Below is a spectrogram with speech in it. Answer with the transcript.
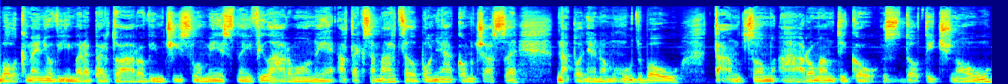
bol kmeňovým repertoárovým číslom miestnej filharmónie a tak sa Marcel po nejakom čase, naplnenom hudbou, tancom a romantikou s dotyčnou,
